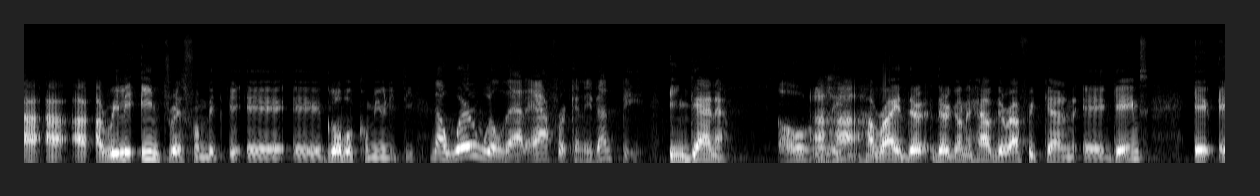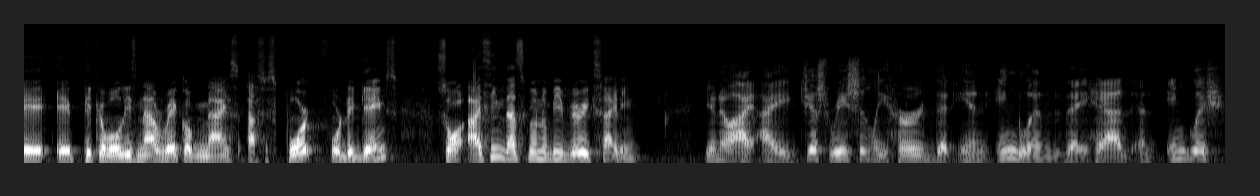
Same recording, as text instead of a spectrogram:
a, a, a really interest from the uh, uh, global community. Now, where will that African event be? In Ghana, Oh, really? uh-huh, right, they're, they're going to have their African uh, games. Pickleball is now recognized as a sport for the games. So I think that's going to be very exciting. You know, I, I just recently heard that in England they had an English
